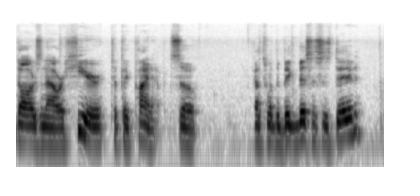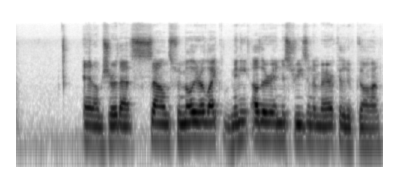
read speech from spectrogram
dollars an hour here to pick pineapples. So that's what the big businesses did and I'm sure that sounds familiar like many other industries in America that have gone.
